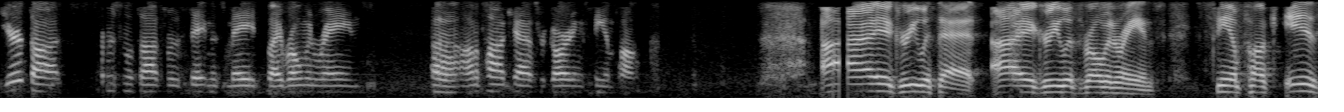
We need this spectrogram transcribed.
your thoughts, personal thoughts were the statements made by Roman Reigns uh, on a podcast regarding CM Punk. I agree with that. I agree with Roman Reigns. CM Punk is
